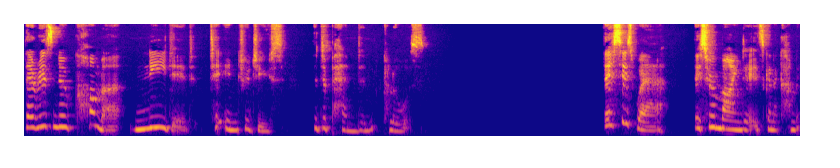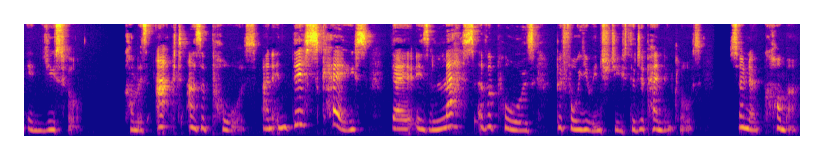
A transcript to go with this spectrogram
there is no comma needed to introduce the dependent clause. This is where this reminder is going to come in useful. Commas act as a pause, and in this case, there is less of a pause before you introduce the dependent clause, so no comma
